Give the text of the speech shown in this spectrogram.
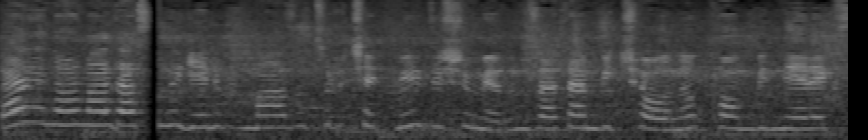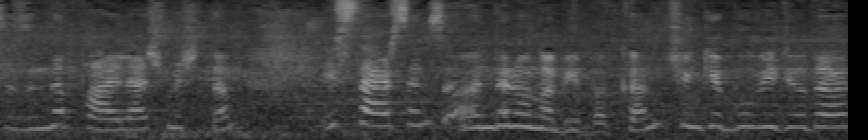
Ben de normalde aslında yeni bir mağaza turu çekmeyi düşünmüyordum. Zaten birçoğunu kombinleyerek sizinle paylaşmıştım. İsterseniz önden ona bir bakın. Çünkü bu videoda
